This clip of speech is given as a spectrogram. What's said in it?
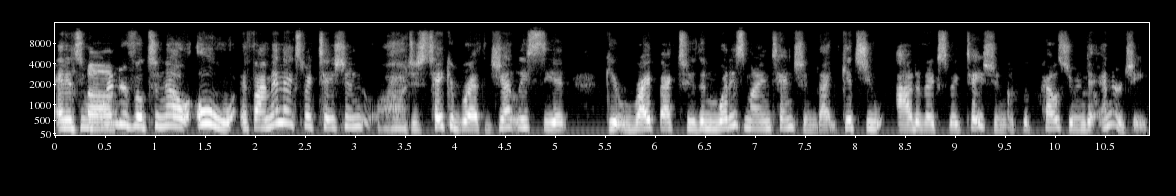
And it's um, wonderful to know, oh, if I'm in expectation, oh, just take a breath, gently see it, get right back to then what is my intention? That gets you out of expectation. It propels you into energy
